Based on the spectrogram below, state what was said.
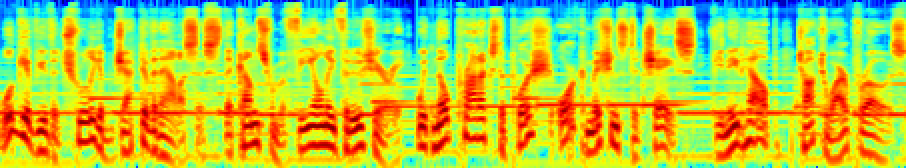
We'll give you the truly objective analysis that comes from a fee only fiduciary with no products to push or commissions to chase. If you need help, talk to our pros.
